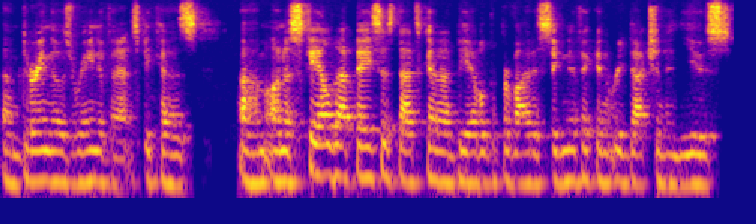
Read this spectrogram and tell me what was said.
um, during those rain events because um, on a scaled up basis, that's going to be able to provide a significant reduction in use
